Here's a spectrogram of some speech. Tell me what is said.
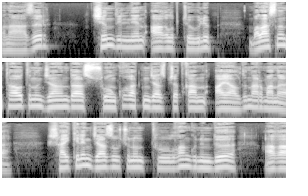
мына азыр чын дилинен агылып төгүлүп баласынын табытынын жанында соңку катын жазып жаткан аялдын арманы шайкелең жазуучунун туулган күнүндө ага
